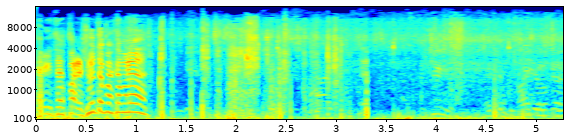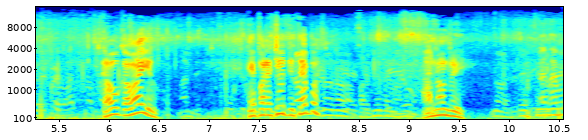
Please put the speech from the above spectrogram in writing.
Ey, ¿Estás parachute, pues, camarada? Cabo caballo. ¿Qué parachute usted, pues? No, no, no, parachute no. Ah, no, hombre. No, este era un-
